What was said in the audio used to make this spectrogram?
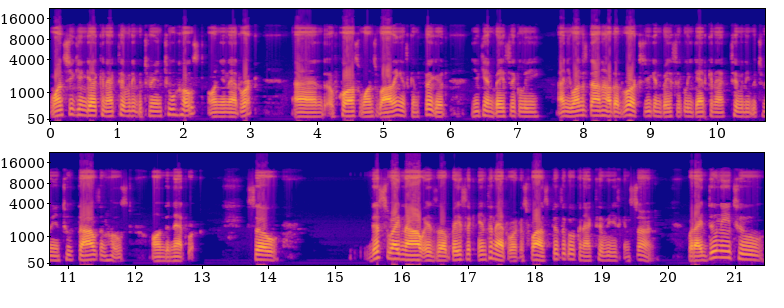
once you can get connectivity between two hosts on your network, and of course once routing is configured, you can basically, and you understand how that works, you can basically get connectivity between 2,000 hosts on the network. So this right now is a basic internetwork as far as physical connectivity is concerned. But I do need to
